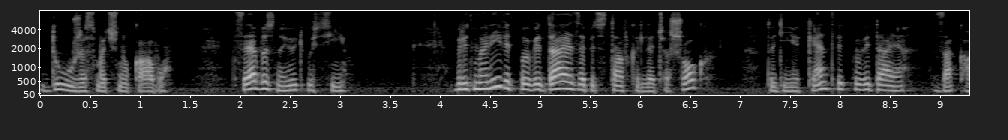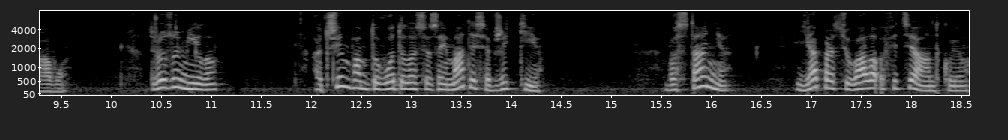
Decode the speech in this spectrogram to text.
дуже смачну каву. Це визнають усі. Брітмарі відповідає за підставки для чашок, тоді як Кент відповідає за каву. Зрозуміло. А чим вам доводилося займатися в житті? Востаннє я працювала офіціанткою.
